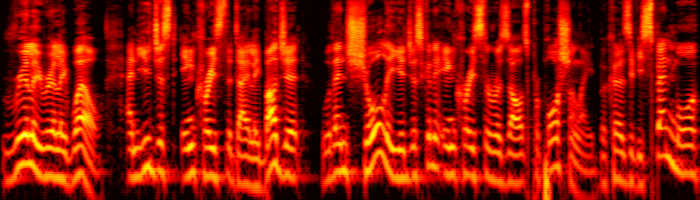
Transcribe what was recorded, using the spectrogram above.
really, really well, and you just increase the daily budget, well, then surely you're just going to increase the results proportionally. Because if you spend more,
